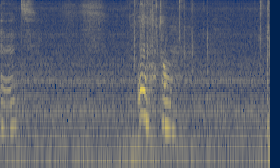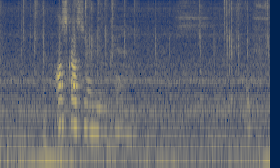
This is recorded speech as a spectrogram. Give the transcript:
Evet. Oh tamam. Az kalsın ölüyorduk yani. Of.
